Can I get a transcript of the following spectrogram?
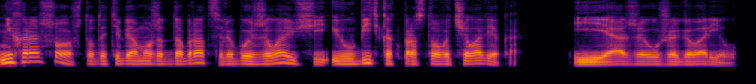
Нехорошо, что до тебя может добраться любой желающий и убить как простого человека». «Я же уже говорил,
